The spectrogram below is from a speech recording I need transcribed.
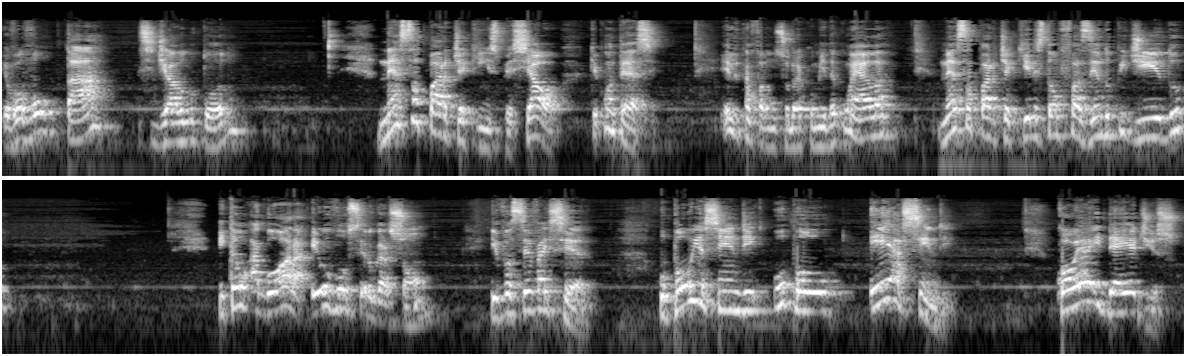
Eu vou voltar esse diálogo todo. Nessa parte aqui em especial, o que acontece? Ele está falando sobre a comida com ela. Nessa parte aqui, eles estão fazendo o pedido. Então, agora eu vou ser o garçom e você vai ser o Paul e a Cindy, o Paul e a Cindy. Qual é a ideia disso?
